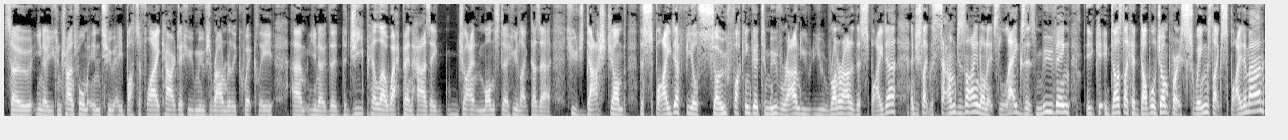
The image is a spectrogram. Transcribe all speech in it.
So, you know, you can transform into a butterfly character who moves around really quickly. Um, you know, the, the G pillar weapon has a giant monster who like does a huge dash jump. The spider feels so fucking good to move around. You you run around with the spider and just like the sound design on its legs, it's moving. It, does like a double jump where it swings like Spider Man,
